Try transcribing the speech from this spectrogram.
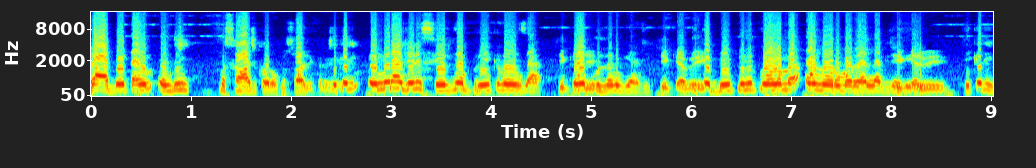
ਰਾਤ ਦੇ ਟਾਈਮ ਇਹਦੀ ਮਸਾਜ ਕਰੋ। ਮਸਾਜ ਕਰੀ ਠੀਕ ਹੈ ਜੀ? ਇਹਦੇ ਨਾਲ ਜਿਹੜੇ ਸਿਰ ਦੀਆਂ ਬ੍ਰੇਕ ਵੇਨਸ ਆ ਉਹ ਜੀ। ਖੁੱਲਣਗੀਆਂ ਜੀ। ਠੀਕ ਹੈ ਬਈ ਤੇ ਬੀਪੀ ਦੀ ਪ੍ਰੋਬਲਮ ਹੈ ਉਹ ਨਾਰਮਲ ਰਹਿਣ ਲੱਗ ਜਾਏਗੀ ਠੀਕ ਹੈ ਜੀ। ਠੀਕ ਹੈ ਜੀ?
